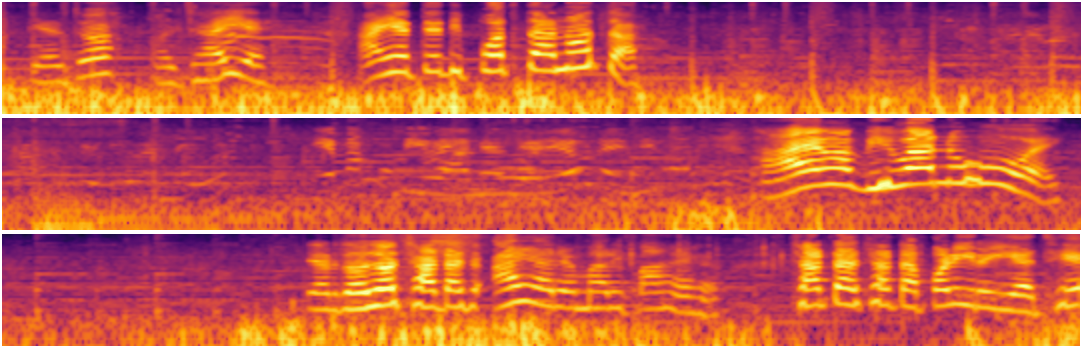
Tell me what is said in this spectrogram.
અત્યારે જો જઈએ. અહીંયા તેથી પત્તા નહોતા. હા, એમાં બીવાનું હોય. અત્યારે જો છાટા અહીંયા રે મારી પાસે. છાટા છાટા પડી રહ્યા છે.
